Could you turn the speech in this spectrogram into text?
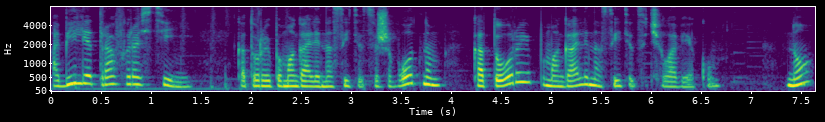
обилие трав и растений, которые помогали насытиться животным, которые помогали насытиться человеку. Но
